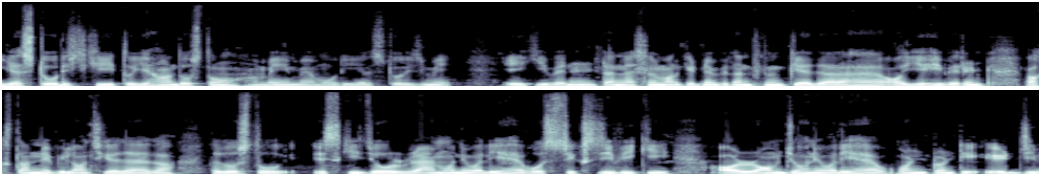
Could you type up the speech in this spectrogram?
या स्टोरेज की। तो यहाँ, दोस्तों, हमें मेमोरी या स्टोरेज में एक ही वेरिएंट इंटरनेशनल मार्केट में भी कन्फर्म किया जा रहा है और यही वेरिएंट पाकिस्तान में भी लॉन्च किया जाएगा। तो दोस्तों, इसकी जो रैम होने वाली है, वो सिक्स जी की और रोम जो होने वाली है वन ट्वेंटी एट जी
